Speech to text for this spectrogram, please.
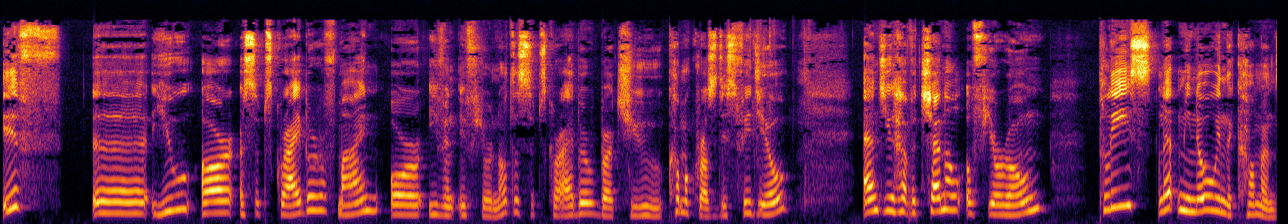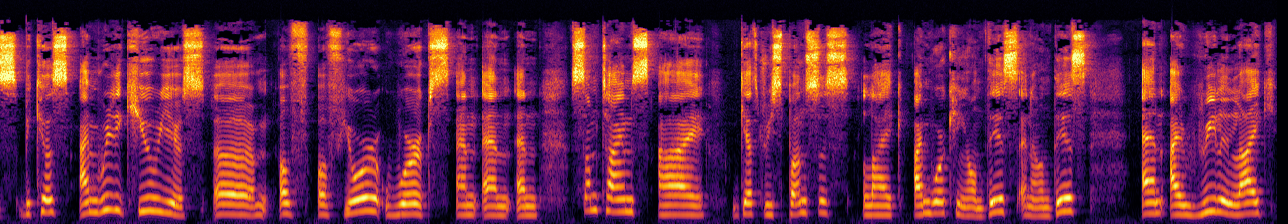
if uh, you are a subscriber of mine, or even if you're not a subscriber but you come across this video and you have a channel of your own, please let me know in the comments because I'm really curious um, of of your works and and and sometimes I get responses like I'm working on this and on this and I really like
